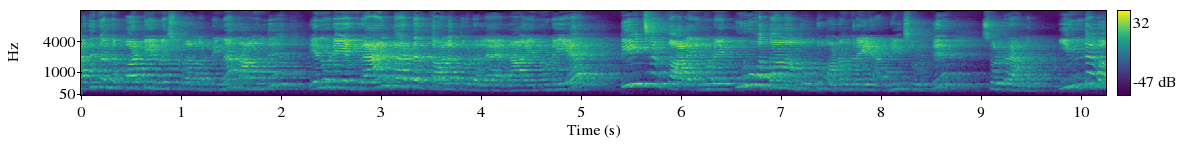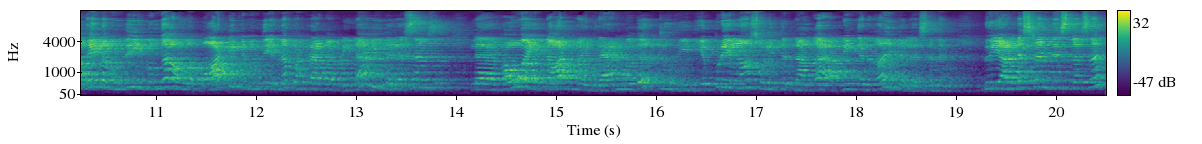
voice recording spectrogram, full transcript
அதுக்கு அந்த பாட்டி என்ன சொல்றாங்க அப்படின்னா நான் வந்து என்னுடைய கிராண்ட் டாட்டர் காலை தொடலை நான் என்னுடைய டீச்சர் காலை என்னுடைய குருவை தான் நான் தொட்டு வணங்குறேன் அப்படின்னு சொல்லிட்டு சொல்றாங்க. இந்த வகையில வந்து இவங்க அவங்க பாட்டிக்கு வந்து என்ன பண்றாங்க அப்படின்னா இந்த lessons how I taught my grandmother to read எப்படியெல்லாம் சொல்லி தந்தாங்க அப்படிங்கிறது தான் இந்த lesson to you understand this lesson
